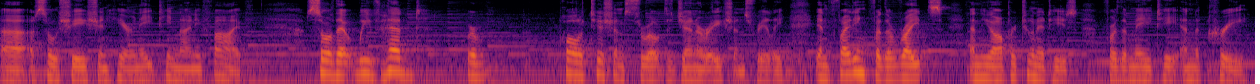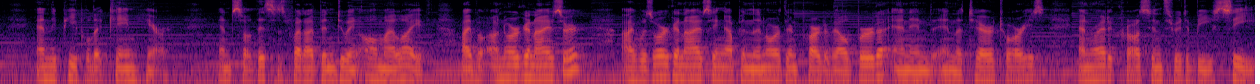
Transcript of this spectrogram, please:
uh, Association here in 1895. So that we've had, we're politicians throughout the generations, really, in fighting for the rights and the opportunities for the Métis and the Cree and the people that came here. And so this is what I've been doing all my life. I'm an organizer. I was organizing up in the northern part of Alberta and in, in the territories and right across in through to BC.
